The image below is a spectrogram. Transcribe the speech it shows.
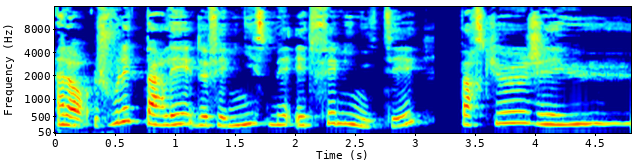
Alors, je voulais te parler de féminisme et de féminité parce que j'ai eu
